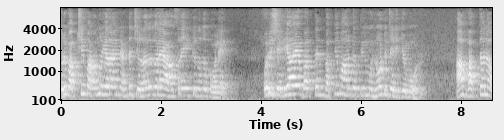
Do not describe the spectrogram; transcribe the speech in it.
ഒരു പക്ഷി പറന്നുയരാൻ രണ്ട് ചിറകുകളെ ആശ്രയിക്കുന്നത് പോലെ ഒരു ശരിയായ ഭക്തൻ ഭക്തിമാർഗത്തിൽ മുന്നോട്ട് ചരിക്കുമ്പോൾ ആ ഭക്തനോ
